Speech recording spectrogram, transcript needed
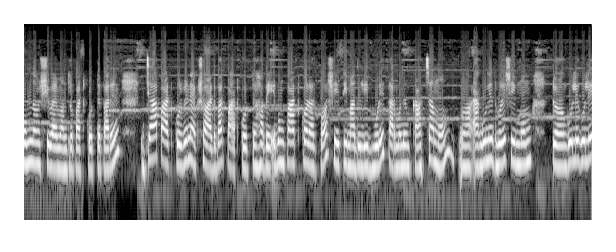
ওম নমঃ শিবায় মন্ত্র পাঠ করতে পারেন। যা পাঠ করবেন একশো আটবার পাঠ করতে হবে এবং পাঠ করার পর সেটি মাদুলি ভরে তার মধ্যে কাঁচা মোম আগুনে ধরে সেই মোম গলে গলে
